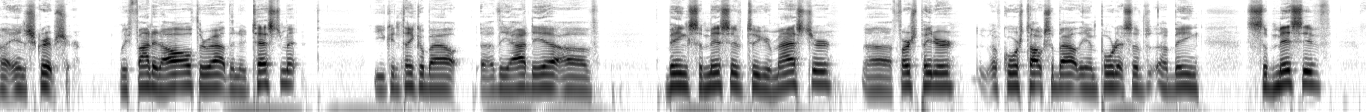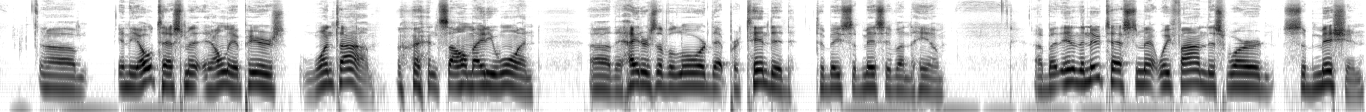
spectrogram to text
uh, in Scripture. We find it all throughout the New Testament. You can think about uh, the idea of being submissive to your master. Uh, First Peter, of course, talks about the importance of, of being submissive. Um, in the Old Testament, it only appears one time in Psalm 81. Uh, the haters of the Lord that pretended to be submissive unto Him. Uh, but in the New Testament, we find this word submission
